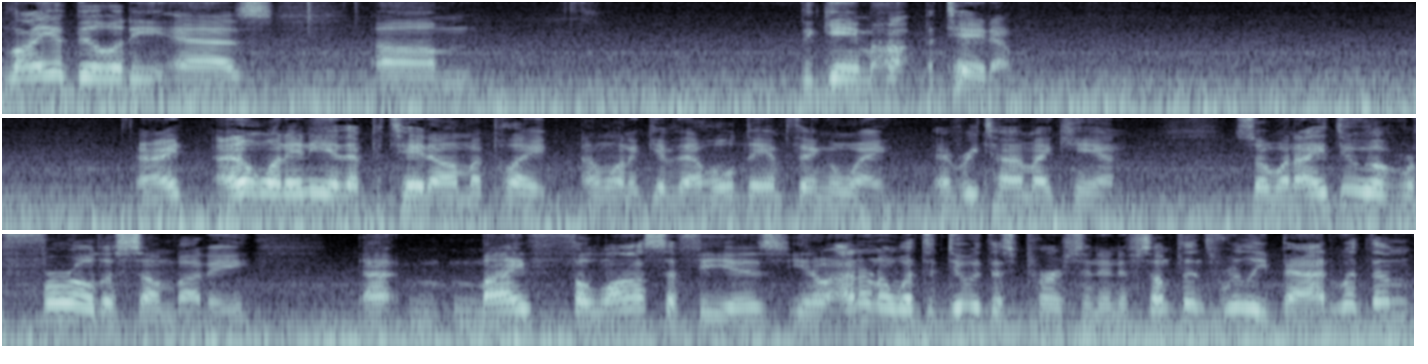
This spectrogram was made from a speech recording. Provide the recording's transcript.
liability as um, the game hot potato. All right? I don't want any of that potato on my plate. I want to give that whole damn thing away every time I can. So when I do a referral to somebody, uh, my philosophy is, you know, I don't know what to do with this person, and if something's really bad with them,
